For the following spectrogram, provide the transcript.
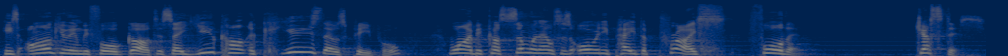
he's arguing before God to say, You can't accuse those people. Why? Because someone else has already paid the price for them. Justice.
